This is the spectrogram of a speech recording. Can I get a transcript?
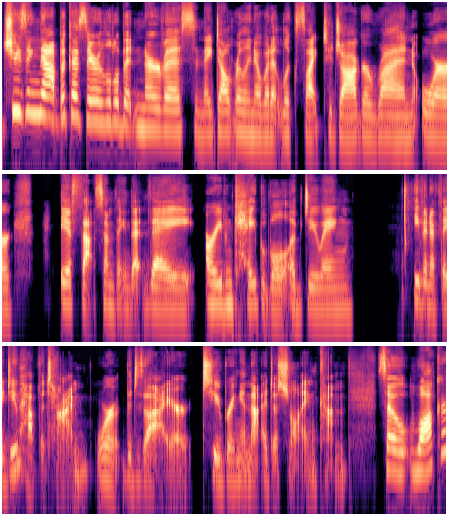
choosing that because they're a little bit nervous and they don't really know what it looks like to jog or run or if that's something that they are even capable of doing even if they do have the time or the desire to bring in that additional income. So walkers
